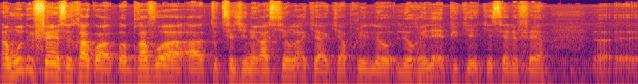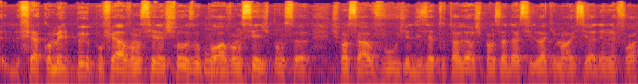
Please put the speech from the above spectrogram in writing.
Un mot de fin, ce sera quoi? Bravo à, toute cette génération-là qui a, qui a, pris le, relais et puis qui, qui essaie de faire de faire comme elle peut pour faire avancer les choses ou pour mm. avancer. Je pense, euh, je pense à vous, je le disais tout à l'heure, je pense à Da Silva qui m'a réussi la dernière fois.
